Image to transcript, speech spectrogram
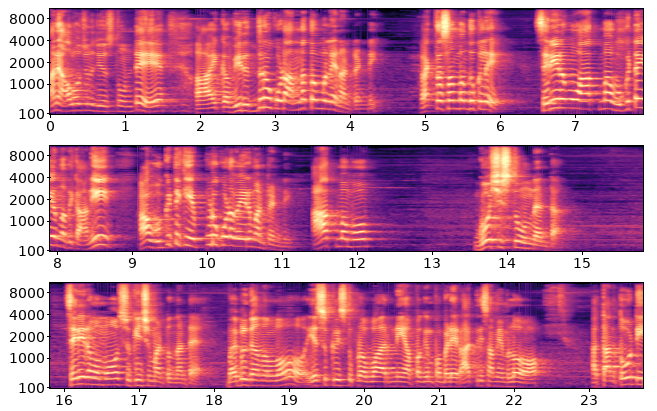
అని ఆలోచన చేస్తూ ఉంటే ఆ యొక్క వీరిద్దరూ కూడా అన్నతమ్ములేనంటండి. రక్త సంబంధకులే. శరీరము ఆత్మ ఒకటే ఉన్నది కానీ ఆ ఒకటికి ఎప్పుడు కూడా వేయమంటండి. ఆత్మము ఘోషిస్తూ ఉందంట. శరీరమేమో సుఖించమంటుందంటే. బైబిల్ గ్రంథంలో యేసుక్రీస్తు ప్రభువారిని అప్పగింపబడే రాత్రి సమయంలో తనతోటి తన తోటి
